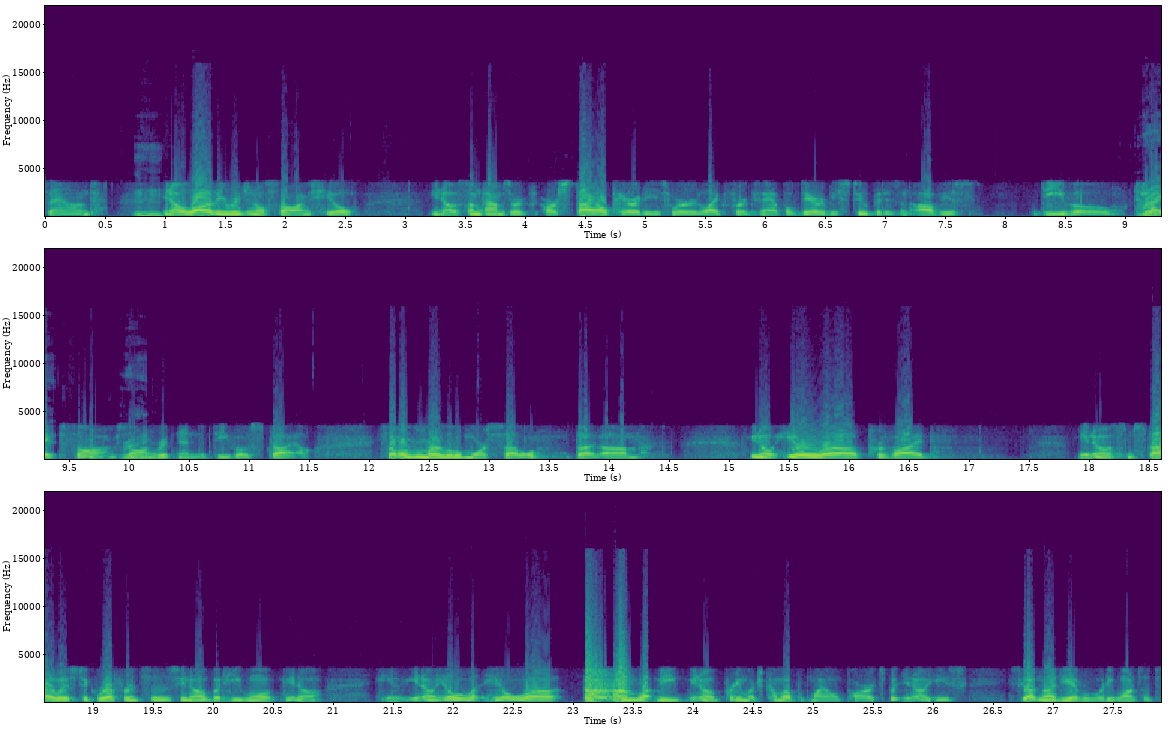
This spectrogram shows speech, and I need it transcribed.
sound. Mhm. You know, a lot of the original songs he'll, you know, sometimes are, are style parodies where, like, for example, "Dare to Be Stupid" is an obvious Devo type Right. song, song Right. written in the Devo style. Some of them are a little more subtle, but um, you know, he'll uh, provide, you know, some stylistic references, you know, but he won't, you know, he, you know, he'll he'll uh, let me, you know, pretty much come up with my own parts. But you know, he's he's got an idea of what he wants it to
